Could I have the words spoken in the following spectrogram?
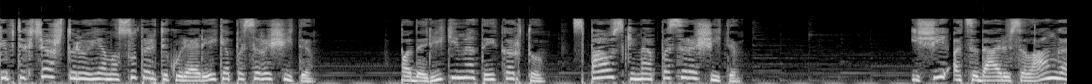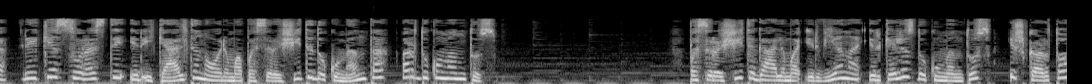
Kaip tik čia aš turiu vieną sutartį, kurią reikia pasirašyti. Padarykime tai kartu. Spauskime pasirašyti. Į šį atsidariusi langą reikės surasti ir įkelti norimą pasirašyti dokumentą ar dokumentus. Pasirašyti galima ir vieną, ir kelis dokumentus iš karto,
